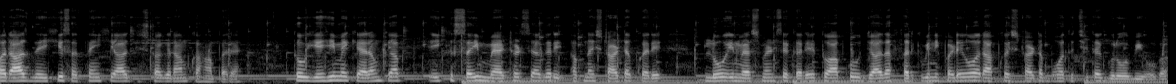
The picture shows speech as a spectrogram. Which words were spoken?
और आज देख ही सकते हैं कि आज इंस्टाग्राम कहाँ पर है। तो यही मैं कह रहा हूँ कि आप एक सही मेथड से अगर अपना स्टार्टअप करें लो इन्वेस्टमेंट से करें तो आपको ज़्यादा फ़र्क भी नहीं पड़ेगा और आपका स्टार्टअप बहुत अच्छी तरह ग्रो भी होगा।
